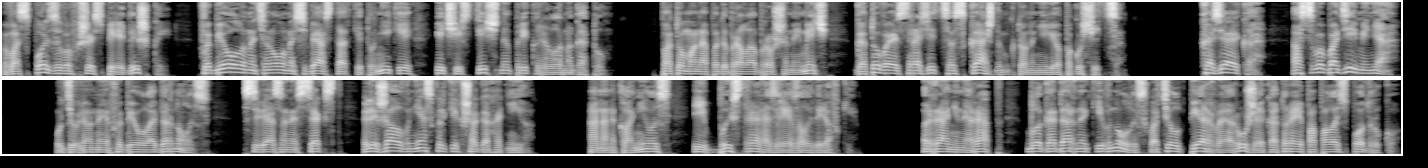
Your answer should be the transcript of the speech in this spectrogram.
Воспользовавшись передышкой, Фабиола натянула на себя остатки туники и частично прикрыла наготу. Потом она подобрала брошенный меч, готовая сразиться с каждым, кто на нее покусится. «Хозяйка, освободи меня!» Удивленная Фабиола обернулась. Связанный секст лежал в нескольких шагах от нее. Она наклонилась и быстро разрезала веревки. Раненый раб благодарно кивнул и схватил первое оружие, которое попалось под руку.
